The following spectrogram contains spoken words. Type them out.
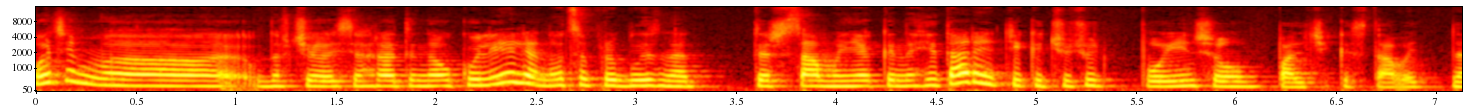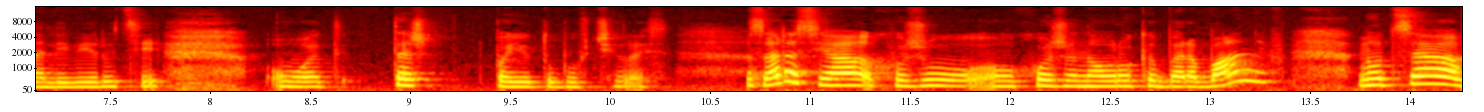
Потім е, навчилася грати на укулелі, ну це приблизно те ж саме, як і на гітарі, тільки чуть-чуть по-іншому пальчики ставить на лівій руці. От. Теж по Ютубу вчилась. Зараз я ходжу, ходжу на уроки барабанів. Ну це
